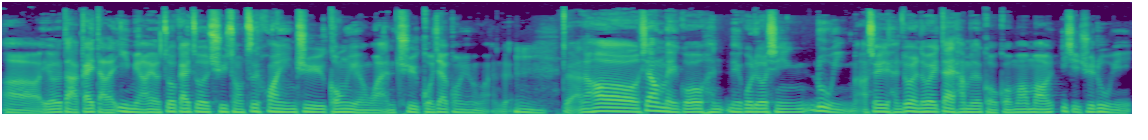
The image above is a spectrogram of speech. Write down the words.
呃有打该打的疫苗，有做该做的驱虫，是欢迎去公园玩，去国家公园玩的。嗯，对啊。然后像美国很美国流行露营嘛，所以很多人都会带他们的狗狗猫猫一起去露营。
